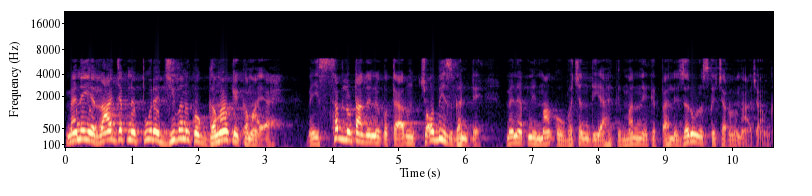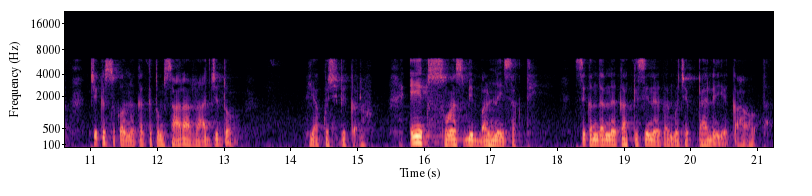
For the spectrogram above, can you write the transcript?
मैंने ये राज्य अपने पूरे जीवन को गंवा के कमाया है। मैं ये सब लुटा देने को तैयार हूँ। 24 घंटे मैंने अपनी माँ को वचन दिया है कि मरने के पहले ज़रूर उसके चरणों में आ जाऊँगा। चिकित्सकों ने कहा कि तुम सारा राज्य दो या कुछ भी करो। एक श्वास भी बढ़ नहीं सकती। सिकंदर ने कहा, किसी ने अगर मुझे पहले यह कहा होता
